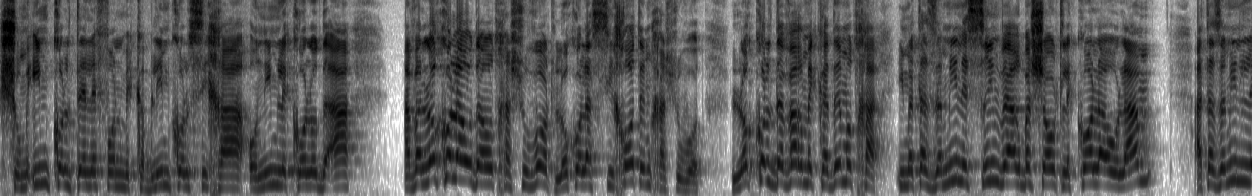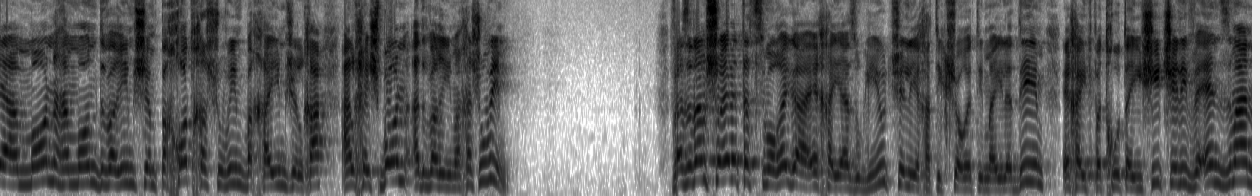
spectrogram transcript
שומעים כל טלפון, מקבלים כל שיחה, עונים לכל הודעה, אבל לא כל ההודעות חשובות, לא כל השיחות הן חשובות, לא כל דבר מקדם אותך. אם אתה זמין 24 שעות לכל העולם, אתה זמין להמון המון דברים שהם פחות חשובים בחיים שלך, על חשבון הדברים החשובים. ואז אדם שואל את עצמו, רגע, איך היה הזוגיות שלי, איך התקשורת עם הילדים, איך ההתפתחות האישית שלי, ואין זמן.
